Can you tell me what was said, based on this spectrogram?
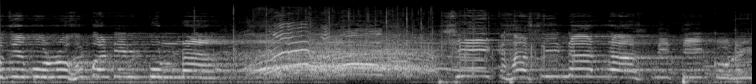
মুজিবুর রহমানের কন্যা। শেখ হাসিনার রাজনীতি করি।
